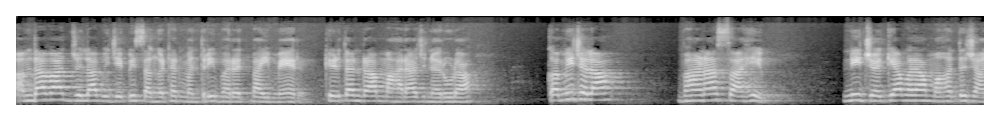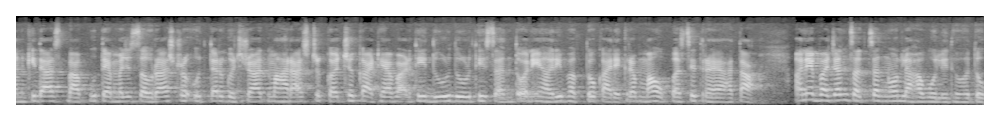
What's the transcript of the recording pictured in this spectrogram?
અમદાવાદ જિલ્લા બીજેપી સંગઠન મંત્રી ભરતભાઈ મેર કીર્તનરામ મહારાજ નરોડા, કમીજલા ભાણા સાહેબ ની જગ્યામાં મહંત જાનકીદાસ બાપુ તેમજ સૌરાષ્ટ્ર, ઉત્તર ગુજરાત, મહારાષ્ટ્ર, કચ્છ, કાઠિયાવાડથી દૂર દૂરથી સંતો અને હરિભક્તો કાર્યક્રમમાં ઉપસ્થિત રહ્યા હતા અને ભજન સત્સંગનો લહાવો લીધો હતો.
